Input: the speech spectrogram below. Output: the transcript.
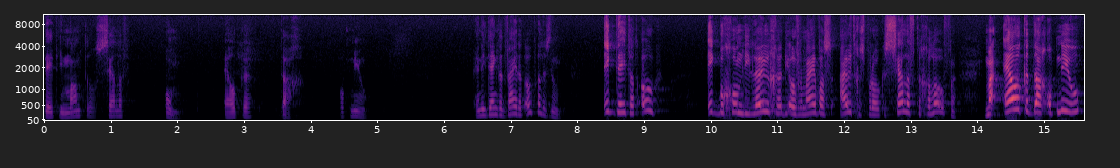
deed die mantel zelf om. Elke dag opnieuw. En ik denk dat wij dat ook wel eens doen. Ik deed dat ook. Ik begon die leugen die over mij was uitgesproken zelf te geloven. Maar elke dag opnieuw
